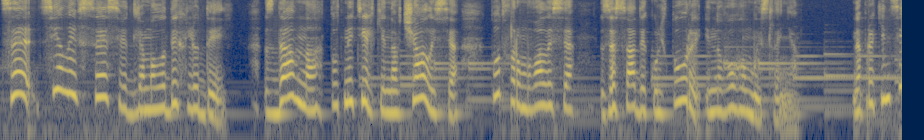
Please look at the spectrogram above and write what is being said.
Це цілий всесвіт для молодих людей. Здавна тут не тільки навчалися, тут формувалися засади культури і нового мислення. Наприкінці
